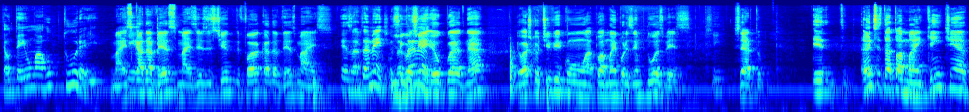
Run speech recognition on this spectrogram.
Então tem uma ruptura aí. Mas que- cada vez mais existir de forma cada vez mais. Exatamente, Eu digo assim, exatamente. eu, né? Eu acho que eu tive com a tua mãe, por exemplo, duas vezes, Sim. certo? E, antes da tua mãe, quem tinha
